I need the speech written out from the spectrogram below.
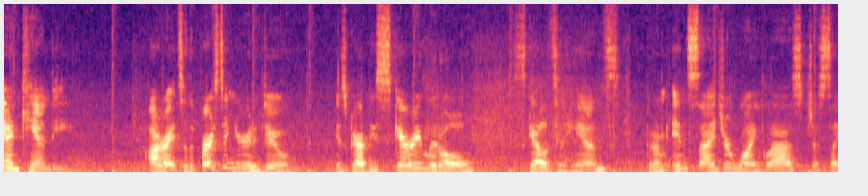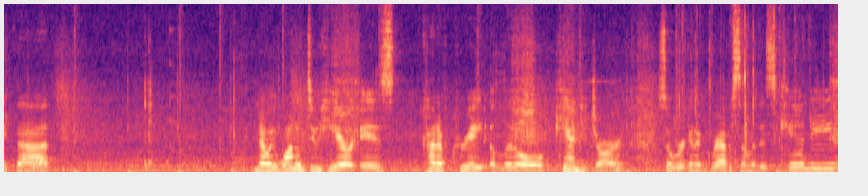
and candy. Alright, so the first thing you're going to do is grab these scary little skeleton hands, put them inside your wine glass, just like that. Now we want to do here is kind of create a little candy jar. So we're going to grab some of this candy,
